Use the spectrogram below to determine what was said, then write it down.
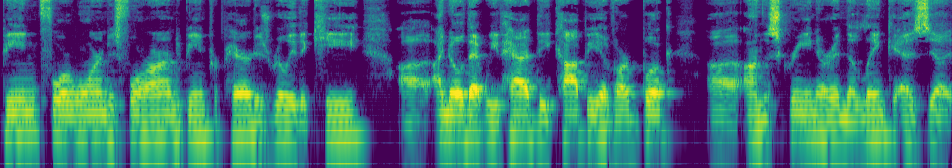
being forewarned is forearmed. Being prepared is really the key. Uh, I know that we've had the copy of our book uh, on the screen or in the link as uh,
